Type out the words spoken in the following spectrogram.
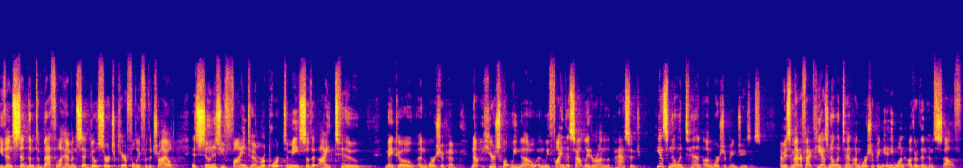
He then sent them to Bethlehem and said, Go search carefully for the child. As soon as you find him, report to me so that I too may go and worship him. Now, here's what we know, and we find this out later on in the passage. He has no intent on worshiping Jesus. I mean, as a matter of fact, he has no intent on worshiping anyone other than himself.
